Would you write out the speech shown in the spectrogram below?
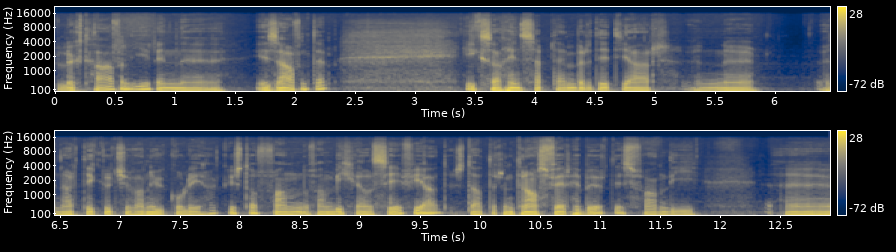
luchthaven hier in, in Zaventem. Ik zag in september dit jaar een, een artikeltje van uw collega Christophe, van, van Michael Sevia, dus dat er een transfer gebeurd is van die uh,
